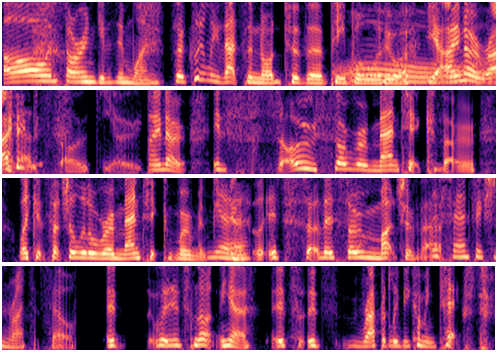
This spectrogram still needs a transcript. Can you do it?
Oh, and Thorin gives him one. So clearly, that's a nod to the people who are. Oh, yeah, I know, Oh, right? That's so cute. I know. It's so, so romantic though. Like it's such a little romantic moment. Yeah. And It's so, there's so much of that. the fan fiction writes itself. It, it's not, yeah. It's, it's rapidly becoming text.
